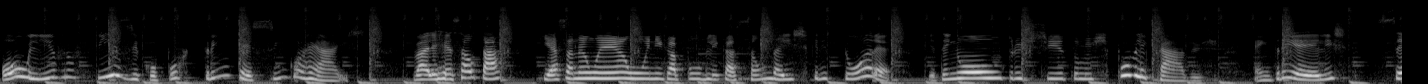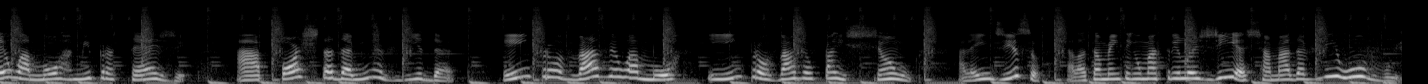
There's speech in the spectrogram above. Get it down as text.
ou o livro físico por R$ 35. Vale ressaltar que essa não é a única publicação da escritora, que tem outros títulos publicados, entre eles Seu Amor Me Protege, A Aposta da Minha Vida, Improvável Amor e Improvável Paixão. Além disso, ela também tem uma trilogia chamada Viúvos,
